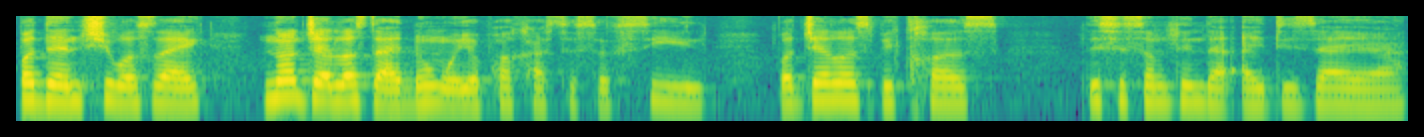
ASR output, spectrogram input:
But then she was like, not jealous that I don't want your podcast to succeed, but jealous because this is something that I desire.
